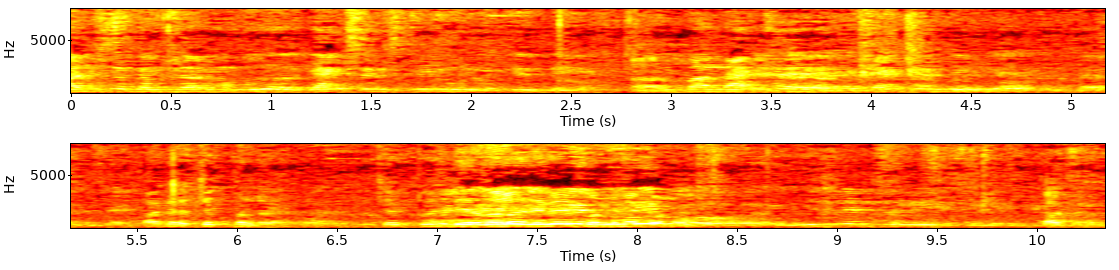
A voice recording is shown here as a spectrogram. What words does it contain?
அடிஷனல் கமிஷனர் இருக்கும்போது ஒரு கேங்ஸ்டர் ஸ்கீம் ஒன்று வச்சிருந்தீங்க. இப்போ அந்த கேங்ஸ்டர் டீம் பார்க்குறேன் செக் பண்ணுறேன் செக் பண்ணிட்டு எதெல்லாம் ரிவைவ் பண்ணுமோ பண்ணுவோம். சொல்லி சொல்லி பார்க்குறேன்.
